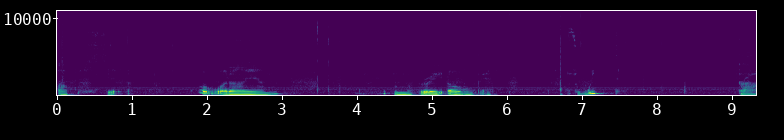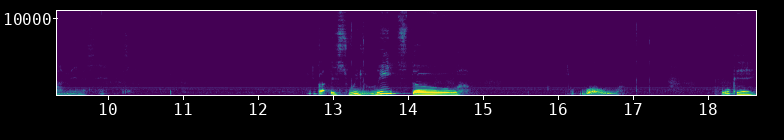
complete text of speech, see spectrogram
opposite of what I am. A three. Oh, okay. Sweet. Oh, I'm innocent. Got these sweet elites though. Whoa. Okay.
